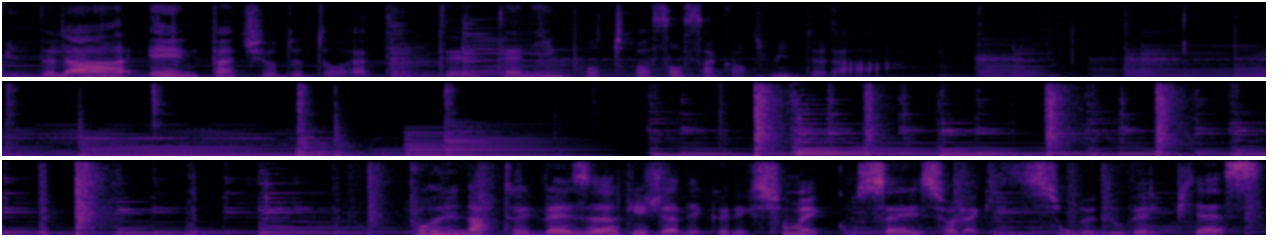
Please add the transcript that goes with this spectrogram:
000 dollars et une peinture de Dora Tanning pour 350 000 dollars. Pour une art advisor qui gère des collections et conseille sur l'acquisition de nouvelles pièces,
